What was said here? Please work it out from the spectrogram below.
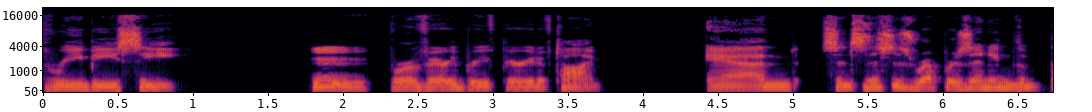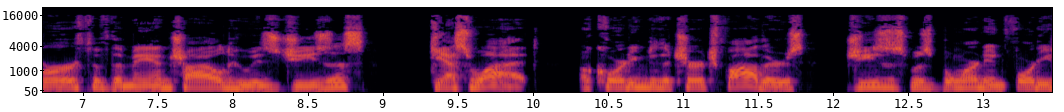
3 BC Hmm. for a very brief period of time. And since this is representing the birth of the man child who is Jesus, guess what? According to the church fathers, Jesus was born in 40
